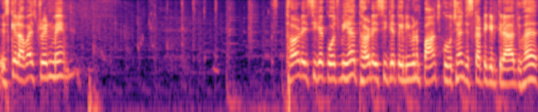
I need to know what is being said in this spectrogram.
इसके अलावा इस ट्रेन में थर्ड एसी के कोच भी हैं। थर्ड एसी के तकरीबन पाँच कोच हैं, जिसका टिकट किराया जो है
